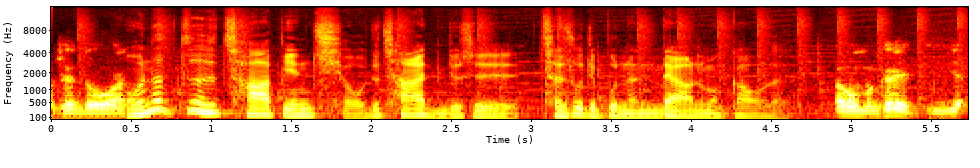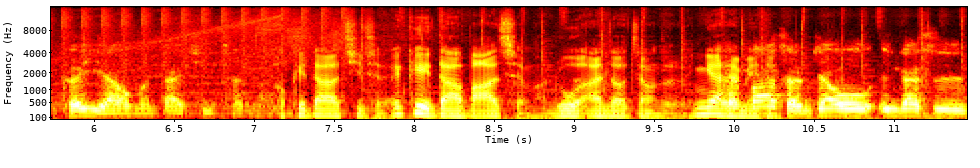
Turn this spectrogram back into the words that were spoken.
五千多万哦，那真的是擦边球，就差一点，就是层数就不能带到那么高了。呃，我们可以一可以啊，我们带七成啊。可以带到七成，哎，可以带到八成嘛？如果按照这样子，应该还没八成交屋，应该是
